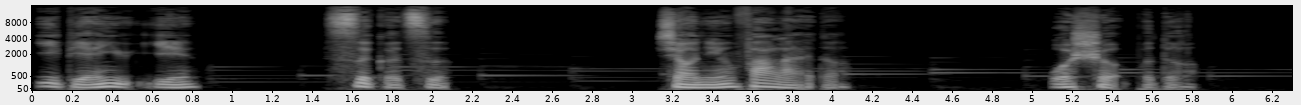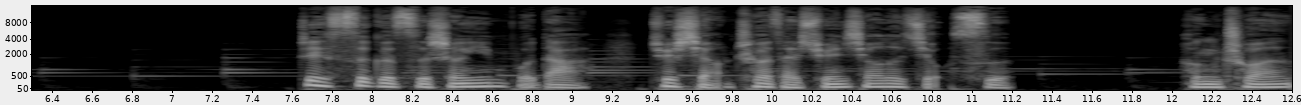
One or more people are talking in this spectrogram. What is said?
一点语音，四个字：“小宁发来的，我舍不得。”这四个字声音不大，却响彻在喧嚣的酒肆，横穿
